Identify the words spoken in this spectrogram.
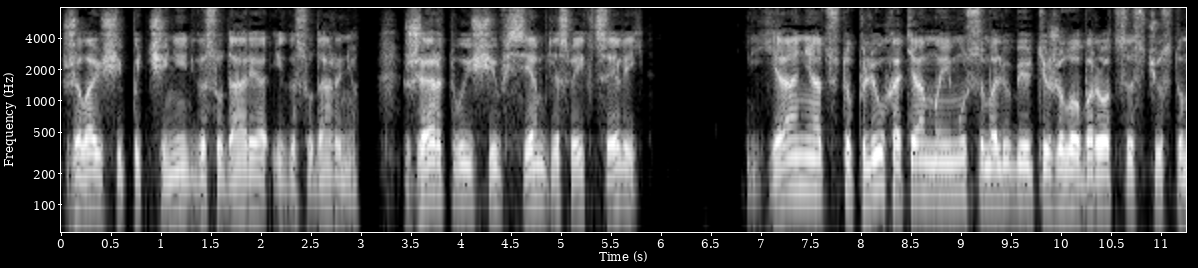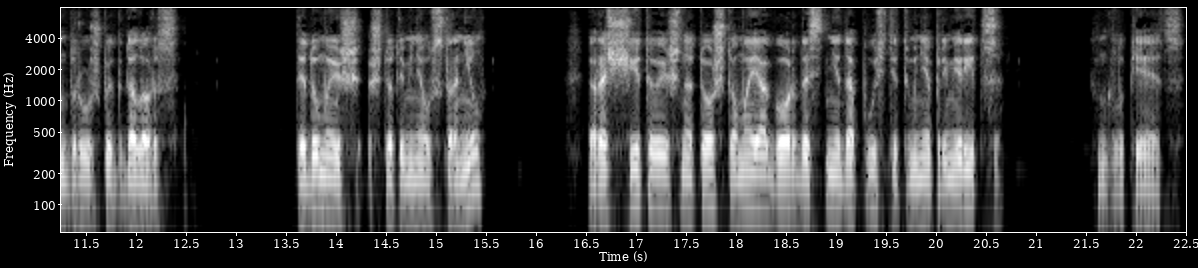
желающий подчинить государя и государыню, жертвующий всем для своих целей. Я не отступлю, хотя моему самолюбию тяжело бороться с чувством дружбы к Долорес. Ты думаешь, что ты меня устранил? Рассчитываешь на то, что моя гордость не допустит мне примириться? Глупец.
